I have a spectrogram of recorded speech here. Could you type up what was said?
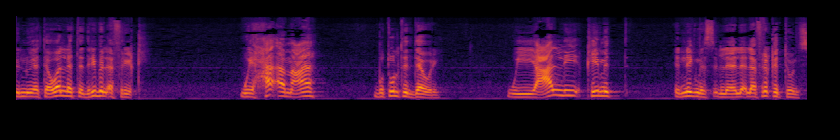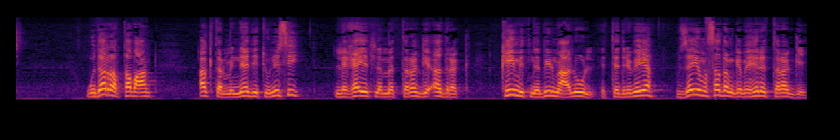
إنه يتولى التدريب الأفريقي ويحقق معاه بطولة الدوري ويعلي قيمة النجم الأفريقي التونسي. ودرب طبعا أكتر من نادي تونسي لغاية لما الترجي أدرك قيمة نبيل معلول التدريبية وزي ما صدم جماهير الترجي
